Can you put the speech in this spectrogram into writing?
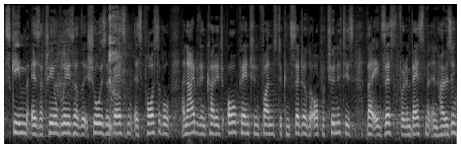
scheme is a trailblazer that shows investment is possible, and I would encourage all pension funds to consider the opportunities that exist for investment in housing.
